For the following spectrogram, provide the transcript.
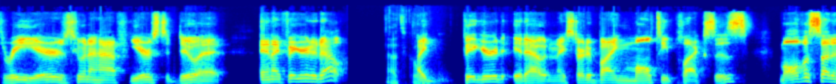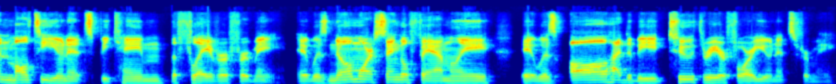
three years, two and a half years to do it, and I figured it out. That's cool. I figured it out, and I started buying multiplexes. All of a sudden, multi units became the flavor for me. It was no more single family. It was all had to be two, three, or four units for me,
